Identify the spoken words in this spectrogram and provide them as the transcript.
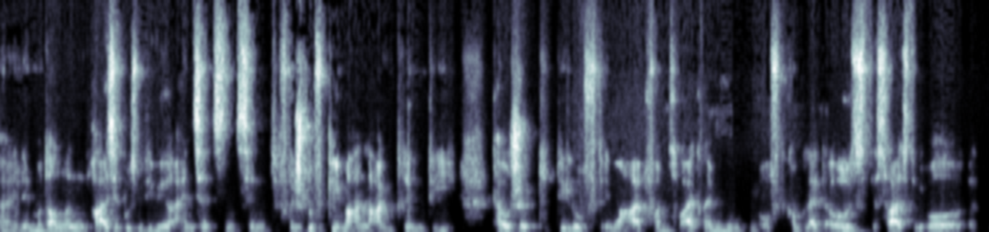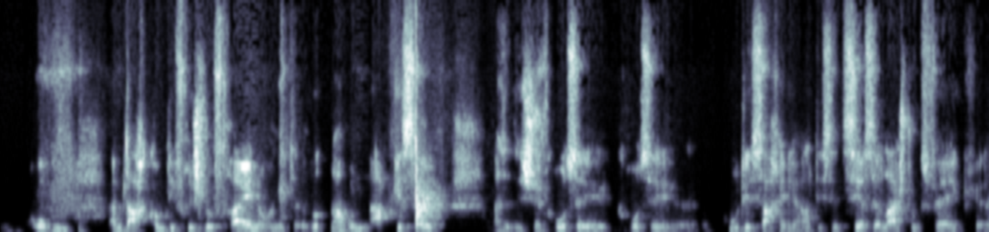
in den modernen Reisebussen, die wir einsetzen, sind Frischluftklimaanlagen drin, die tauschen die Luft innerhalb von zwei, drei Minuten oft komplett aus. Das heißt, über oben am Dach kommt die Frischluft rein und wird nach unten abgesaugt. Also das ist eine große, große, gute Sache. Ja. Die sind sehr, sehr leistungsfähig. Äh,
